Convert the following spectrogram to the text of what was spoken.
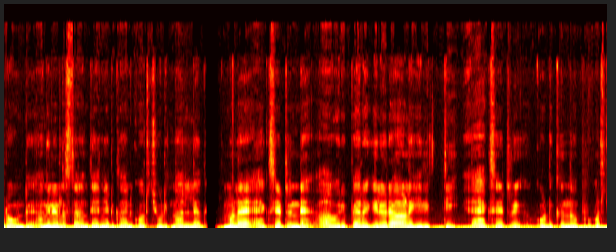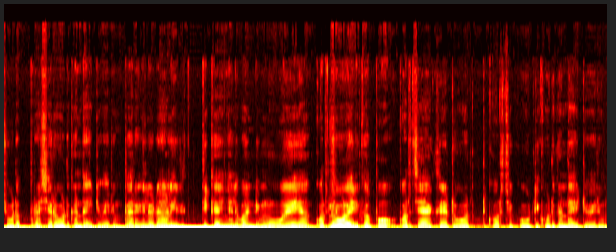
ഗ്രൗണ്ട് അങ്ങനെയുള്ള സ്ഥലം തിരഞ്ഞെടുക്കുന്നതിന് കുറച്ചുകൂടി നല്ലത്. നമ്മളെ ആക്സിലേറ്ററിന്റെ ആ ഒരു പിറകിൽ ഒരാൾ ഇരുത്തി ആക്സിലേറ്റർ കൊടുക്കുന്ന കുറച്ചുകൂടെ പ്രഷർ കൊടുക്കേണ്ടതായിട്ട് വരും. പിറകിൽ ഒരാൾ ഇരുത്തി കഴിഞ്ഞാൽ വണ്ടി മൂവ് ചെയ്യാൻ കുറച്ച് ലോ ആയിരിക്കും. അപ്പോൾ കുറച്ച് ആക്സിലേറ്റർ കുറച്ച് കൂട്ടി കൊടുക്കേണ്ടതായിട്ട് വരും.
